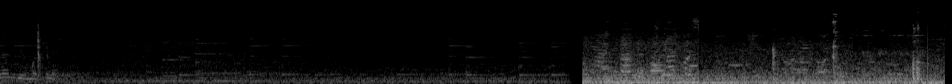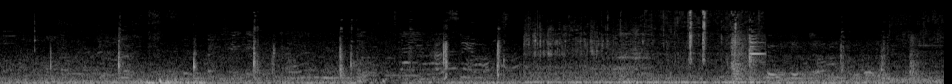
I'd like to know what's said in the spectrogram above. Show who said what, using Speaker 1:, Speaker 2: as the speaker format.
Speaker 1: profesyonel bir
Speaker 2: Thank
